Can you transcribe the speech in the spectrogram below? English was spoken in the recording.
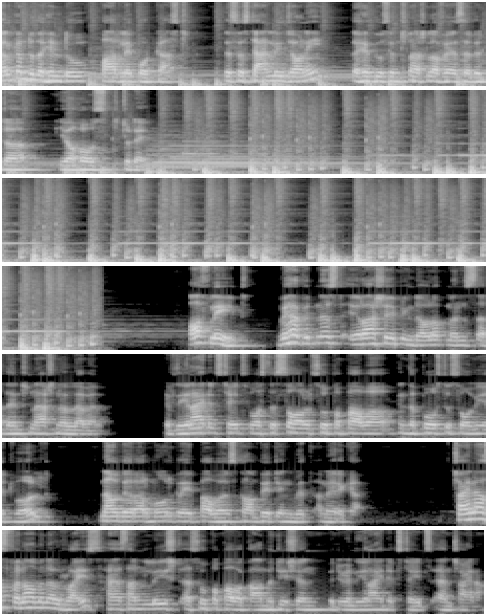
Welcome to the Hindu Parley podcast. This is Stanley Johny, the Hindu's International Affairs editor, your host today. Of late, we have witnessed era shaping developments at the international level. If the United States was the sole superpower in the post Soviet world, now there are more great powers competing with America. China's phenomenal rise has unleashed a superpower competition between the United States and China.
